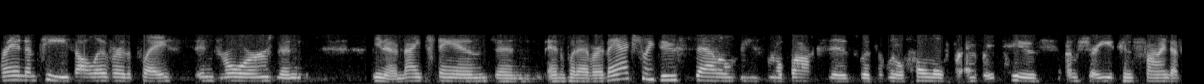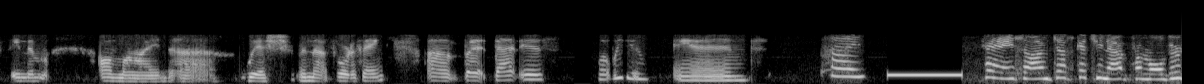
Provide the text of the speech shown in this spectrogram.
random teeth all over the place in drawers and you know nightstands and and whatever they actually do sell these little boxes with a little hole for every tooth i'm sure you can find i've seen them online uh wish and that sort of thing um but that is what we do and hi. Hey, so I'm just catching up from older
